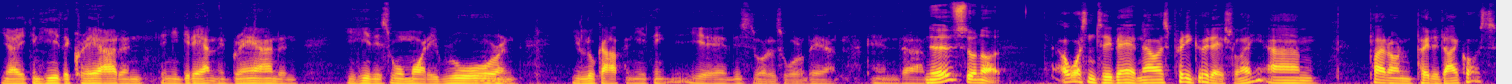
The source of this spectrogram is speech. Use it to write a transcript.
you know you can hear the crowd, and then you get out in the ground and you hear this almighty roar, mm. and you look up and you think, yeah, this is what it's all about. And um, nerves or not? I wasn't too bad. No, I was pretty good actually. Um, played on Peter Daicos,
